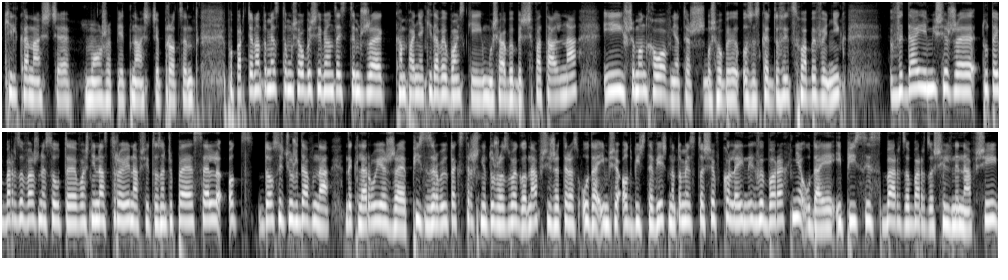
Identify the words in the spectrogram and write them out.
kilkanaście, może 15% poparcia. Natomiast to musiałoby się wiązać z tym, że kampania Kidawy Błońskiej musiałaby być fatalna i Szymon Hołownia też musiałby uzyskać dosyć słaby wynik. Wydaje mi się, że tutaj bardzo ważne są te właśnie nastroje na wsi. To znaczy PSL od dosyć już dawna deklaruje, że PiS zrobił tak strasznie dużo złego na wsi, że teraz uda im się odbić tę wieś, natomiast to się w kolejnych wyborach nie udaje i PiS jest bardzo, bardzo silny na wsi.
